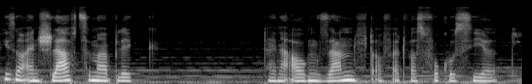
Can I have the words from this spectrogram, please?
wie so ein Schlafzimmerblick, deine Augen sanft auf etwas fokussiert.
